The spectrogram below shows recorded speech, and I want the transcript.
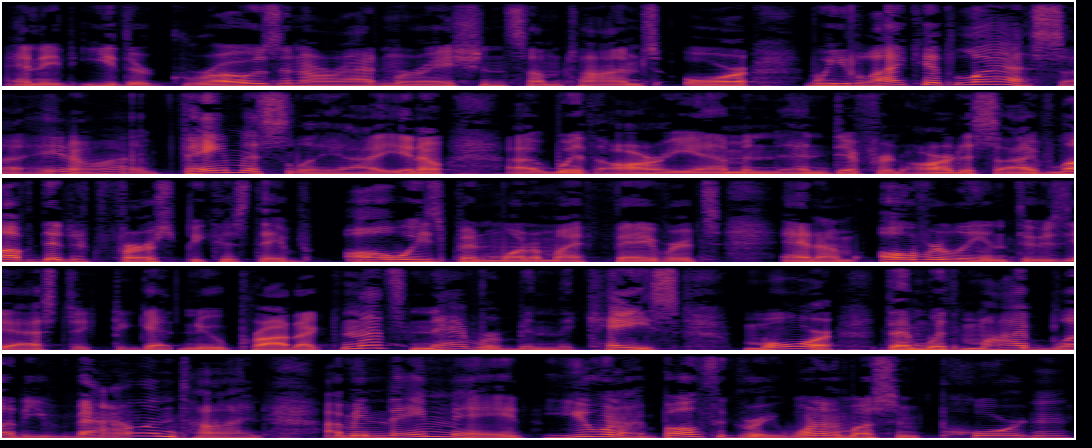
and it either grows in our admiration sometimes or we like it less. You know, famously, I, you know, uh, with REM and, and different artists, I've loved it at first because they've always been one of my favorites, and I'm overly enthusiastic to get new product, and that's never been the case more than with My Bloody Valentine. I mean, they made, you and I both agree, one of the most important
